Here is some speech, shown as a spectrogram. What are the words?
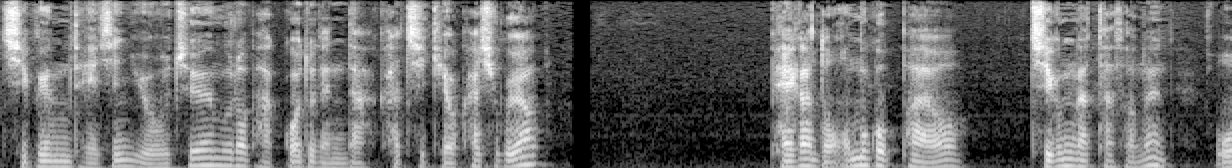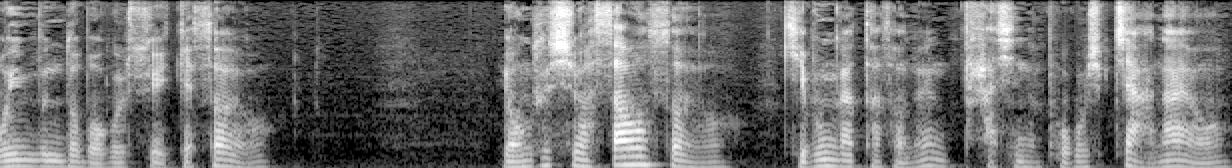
지금 대신 요즘으로 바꿔도 된다. 같이 기억하시고요. 배가 너무 고파요. 지금 같아서는 5인분도 먹을 수 있겠어요. 영수 씨와 싸웠어요. 기분 같아서는 다시는 보고 싶지 않아요.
